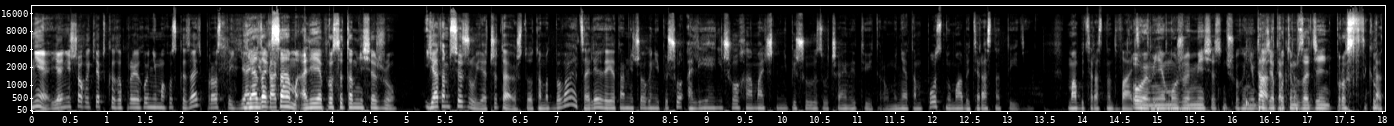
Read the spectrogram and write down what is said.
не я нічога кепскага про яго не могу сказаць просто я, я не таксама так... але я просто там не сяжу я там сяжу я чытаю что там адбываецца але я там нічога не пішу але я нічога амальчна не пішу звычайны твиттер у меня там пост ну мабыць раз на тыдзень Мабыць раз на два Ой, мне можа месяц нічога не так, так, потым так. за дзень просто так.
